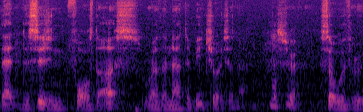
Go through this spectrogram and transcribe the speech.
that decision falls to us, whether or not to be choice or not. That's true. So with, re-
